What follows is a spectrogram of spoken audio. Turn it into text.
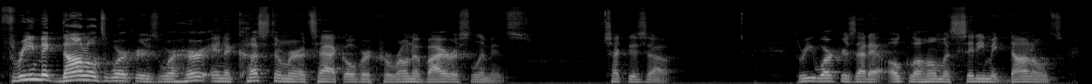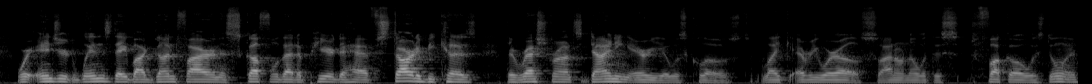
Three McDonald's workers were hurt in a customer attack over coronavirus limits. Check this out. Three workers at an Oklahoma City McDonald's were injured Wednesday by gunfire in a scuffle that appeared to have started because the restaurant's dining area was closed, like everywhere else. So I don't know what this fucko was doing.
